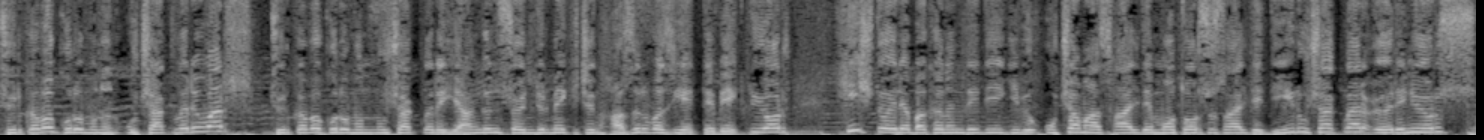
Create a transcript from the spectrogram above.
Türk Hava Kurumu'nun uçakları var. Türk Hava Kurumu'nun uçakları yangın söndürmek için hazır vaziyette bekliyor. Hiç de öyle bakanın dediği gibi uçamaz halde, motorsuz halde değil uçaklar öğreniyoruz.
